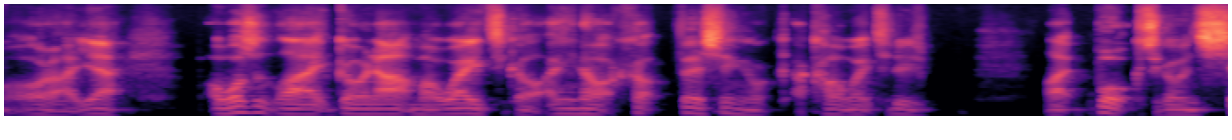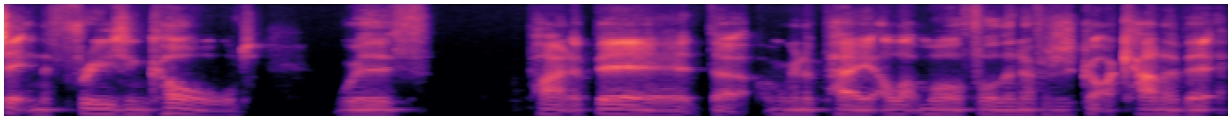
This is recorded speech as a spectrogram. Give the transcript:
all right, yeah. I wasn't like going out of my way to go. "Oh, You know, I can't, first thing I can't wait to do is like book to go and sit in the freezing cold with a pint of beer that I'm going to pay a lot more for than if I just got a can of it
